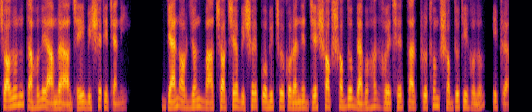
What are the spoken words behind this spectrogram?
চলুন তাহলে আমরা আজ এই বিষয়টি জানি। জ্ঞান অর্জন বা চর্চা বিষয়ে পবিত্র কোরআনের যে সব শব্দ ব্যবহার হয়েছে, তার প্রথম শব্দটি হলো ইকরা।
